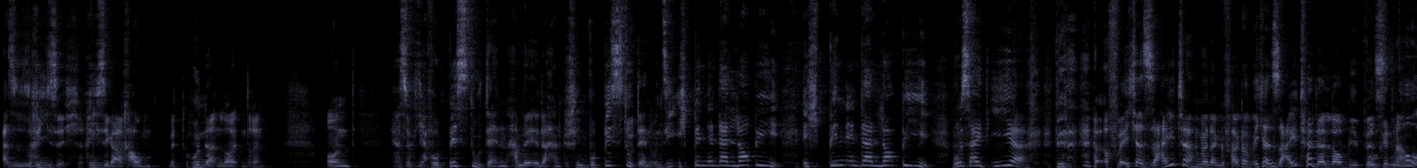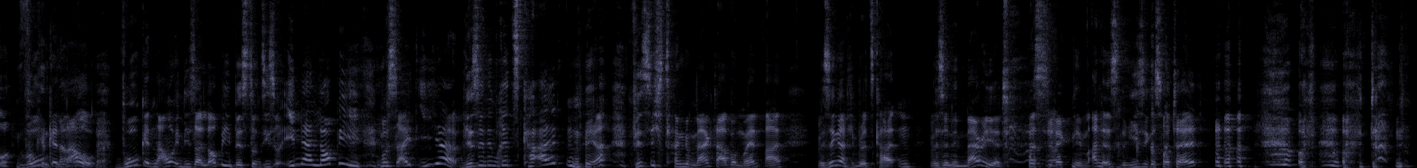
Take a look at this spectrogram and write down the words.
Also riesig, riesiger Raum mit hunderten Leuten drin. Und er so, ja, wo bist du denn? Haben wir in der Hand geschrieben, wo bist du denn? Und sie, ich bin in der Lobby. Ich bin in der Lobby. Wo seid ihr? auf welcher Seite haben wir dann gefragt, auf welcher Seite der Lobby bist wo genau? du? Wo, wo genau? genau? Wo genau in dieser Lobby bist du? Und sie so, in der Lobby. Wo seid ihr? Wir sind im Ritz-Carlton, ja? Bis ich dann gemerkt habe, Moment mal, wir sind gar nicht im Ritz-Carlton, wir sind im Marriott, was direkt ja. nebenan ist, ein riesiges Hotel. und, und dann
